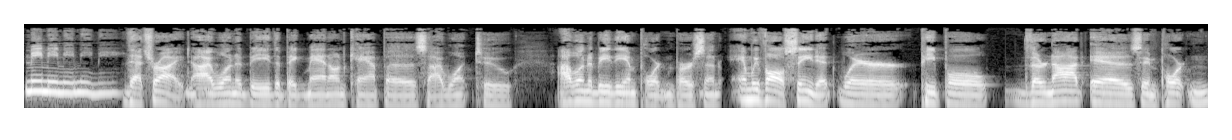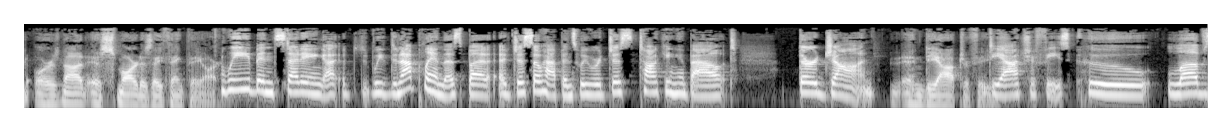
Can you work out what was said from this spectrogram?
Me, me, me, me, me. That's right. I want to be the big man on campus. I want to I want to be the important person. And we've all seen it where people they're not as important or is not as smart as they think they are. We've been studying, uh, we did not plan this, but it just so happens we were just talking about Third John, And Diotrephes, Diotrephes, who loves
